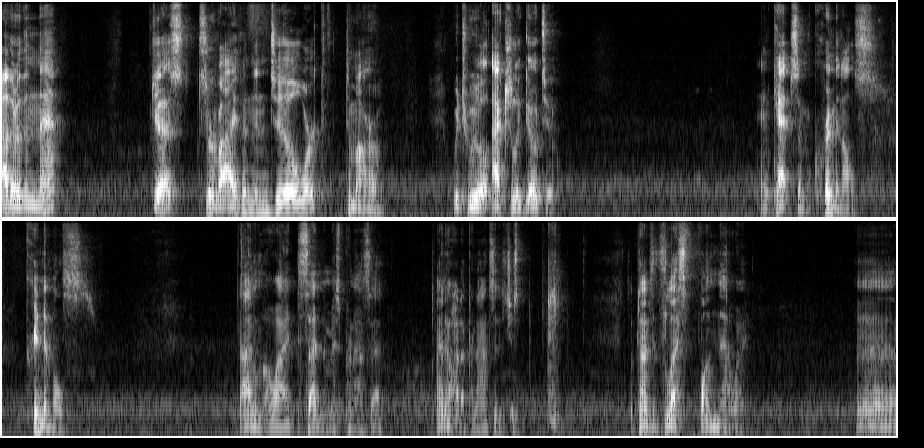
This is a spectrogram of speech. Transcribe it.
Other than that, just surviving until work tomorrow, which we will actually go to. And catch some criminals. Criminals. I don't know why I decided to mispronounce that. I know how to pronounce it. It's just sometimes it's less fun that way. Uh,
